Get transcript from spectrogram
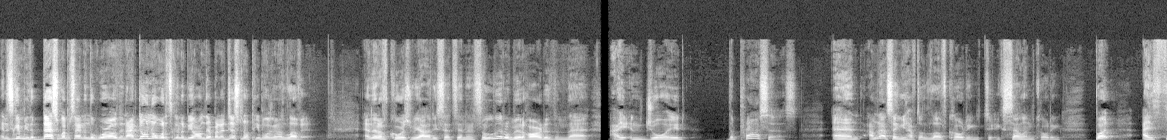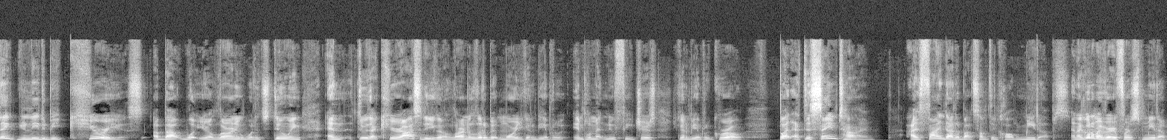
And it's going to be the best website in the world. And I don't know what it's going to be on there, but I just know people are going to love it. And then, of course, reality sets in and it's a little bit harder than that. I enjoyed the process. And I'm not saying you have to love coding to excel in coding, but I think you need to be curious about what you're learning, what it's doing. And through that curiosity, you're going to learn a little bit more. You're going to be able to implement new features. You're going to be able to grow. But at the same time, I find out about something called meetups. And I go to my very first meetup.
